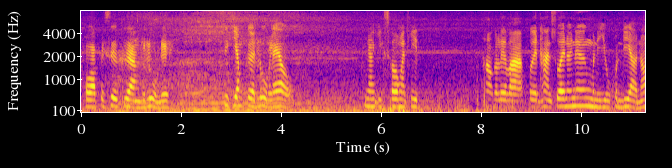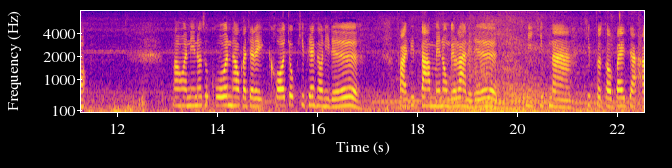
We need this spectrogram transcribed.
เพราะว่าไปซื้อเครื่องให้ลูกเด้สิเกียมเกิดลูกแล้ว ยังอีกสองอาทิตย์เขาก็เลยว่าเปิดหานสวยน้อยหนึ่งมันนี้อยู่คนเดียวเนาะ มาวันนี้เนาะทุกคนเขาก็จะได้ขอจบคลิปเพียงเท่านี้เด้อ ฝากติดตามแม่น้องเบลล่าหน่อยเด้อ มีคลิปหน้าคลิปต่อๆไปจะเอา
